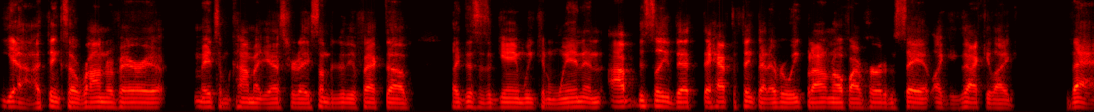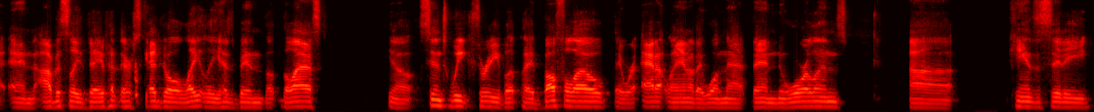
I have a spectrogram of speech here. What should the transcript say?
Yeah, I think so. Ron Rivera made some comment yesterday, something to the effect of like this is a game we can win, and obviously that they have to think that every week. But I don't know if I've heard him say it like exactly like that. And obviously they've had their schedule lately has been the, the last you know since week three, but played Buffalo. They were at Atlanta, they won that. Then New Orleans, uh, Kansas City,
